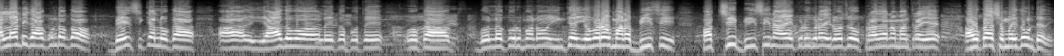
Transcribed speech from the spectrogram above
అలాంటి కాకుండా ఒక బేసికల్ ఒక యాదవ లేకపోతే ఒక గొల్లకుర్మనో ఇంకా ఎవరో మన బీసీ పచ్చి బీసీ నాయకుడు కూడా ఈరోజు ప్రధానమంత్రి అయ్యే అవకాశం అయితే ఉంటుంది.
